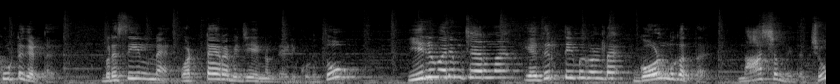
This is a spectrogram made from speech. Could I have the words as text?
കൂട്ടുകെട്ട് ബ്രസീലിന് ഒട്ടേറെ വിജയങ്ങൾ നേടിക്കൊടുത്തു. ഇരുവരും ചേർന്ന് എതിർ ടീമുകളുടെ ഗോൾ മുഖത്ത് നാശം വിതച്ചു.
